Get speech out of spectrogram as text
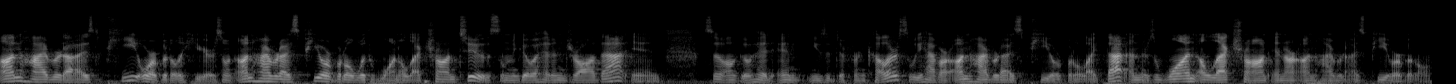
unhybridized p orbital here. So an unhybridized p orbital with one electron too. So let me go ahead and draw that in. So I'll go ahead and use a different color. So we have our unhybridized p orbital like that, and there's one electron in our unhybridized p orbital.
